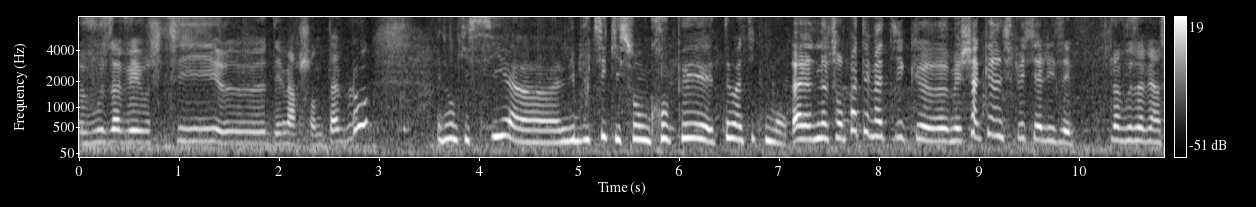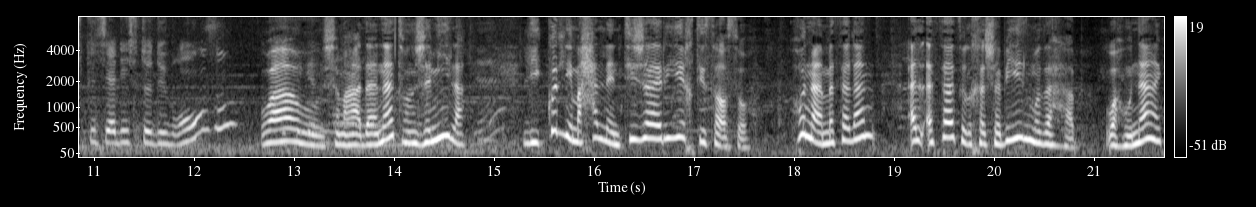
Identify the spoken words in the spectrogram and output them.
Vous avez aussi euh, des marchands de tableaux. Et donc ici, euh, les boutiques qui sont groupées thématiquement. Elles ne sont pas thématiques, euh, mais chacun est spécialisé. Là, vous avez un spécialiste du bronze. واو شمعدانات جميلة لكل محل تجاري اختصاصه هنا مثلا الأثاث الخشبي المذهب وهناك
